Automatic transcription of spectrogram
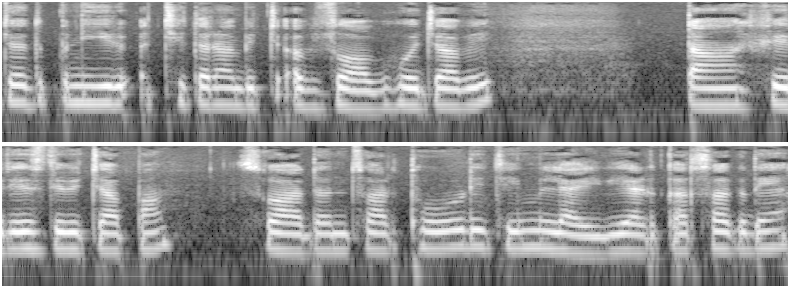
ਜਦ ਪਨੀਰ ਅੱਛੀ ਤਰ੍ਹਾਂ ਵਿੱਚ ਅਬਜ਼ੌਰਬ ਹੋ ਜਾਵੇ, ਤਾਂ ਫਿਰ ਇਸ ਦੇ ਵਿੱਚ ਆਪਾਂ ਸਵਾਦ ਅਨੁਸਾਰ ਥੋੜੀ ਜਿਹੀ ਮਲਾਈ ਵੀ ਐਡ ਕਰ ਸਕਦੇ ਹਾਂ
